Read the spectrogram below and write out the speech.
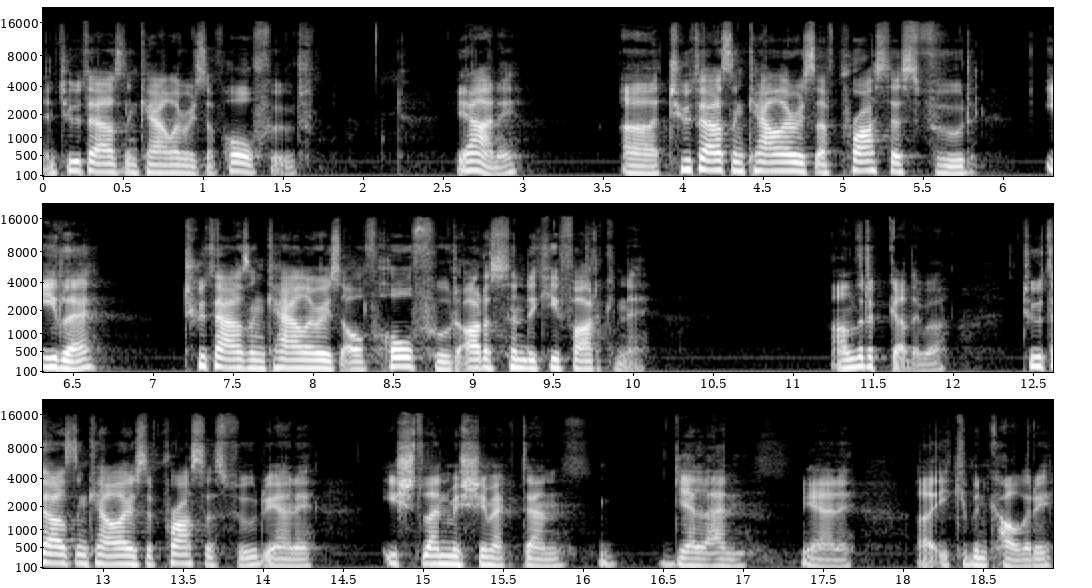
and 2000 calories of whole food? Yani uh, 2000 calories of processed food ile 2000 calories of whole food arasındaki fark ne? Anladık galiba. 2000 calories of processed food yani işlenmiş yemekten gelen yani uh, 2000 kalori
